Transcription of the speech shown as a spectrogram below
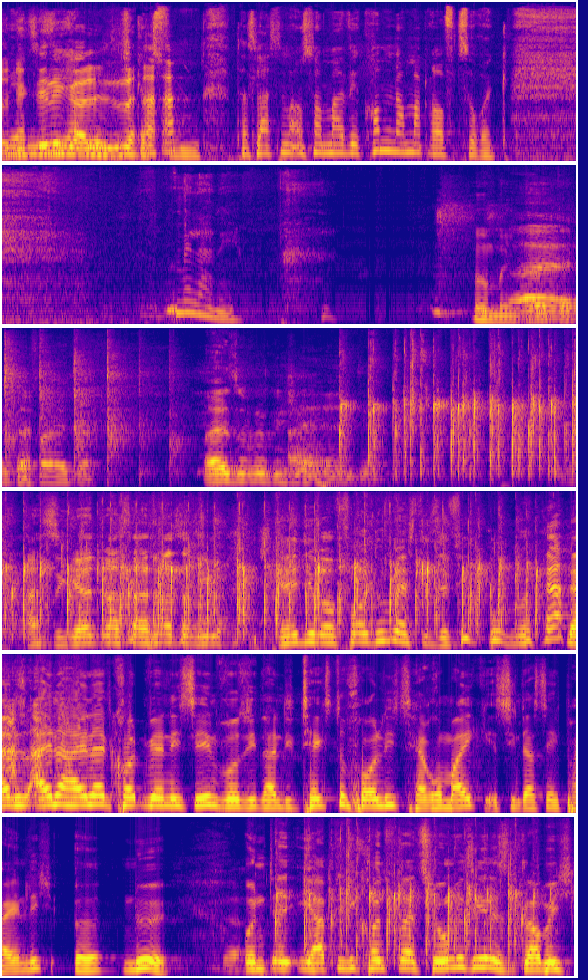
werden, nichts sie werden Illegales. nicht gezwungen. Das lassen wir uns noch mal, wir kommen noch mal drauf zurück. Melanie. Oh mein Gott, Alter, Alter. Alter. Also wirklich. Hast du gehört, was was er- Stell dir mal vor, du wärst diese Fickpuppe. Na, das eine Highlight konnten wir nicht sehen, wo sie dann die Texte vorliest. Herr Romeik, ist Ihnen das nicht peinlich? Äh, nö. Und äh, ihr habt die Konstellation gesehen, das ist, glaube ich,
